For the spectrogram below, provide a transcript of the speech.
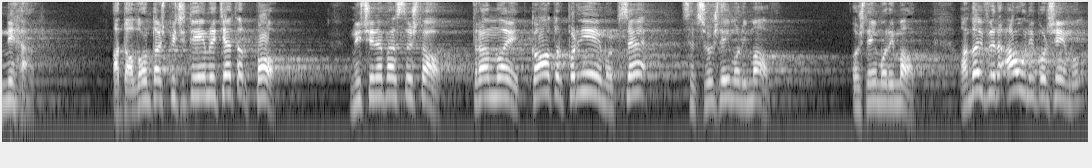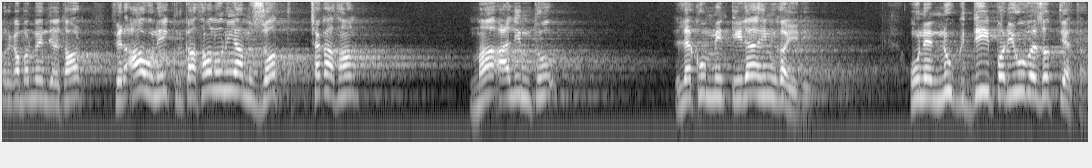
Një herë. A dallon tash prej qiti emri tjetër? Po. 157, 13, 4 për një emër. Pse? Sepse është emër i madh. Është emër i madh. Andaj Firauni për shembull, kur kanë përmend dijetarët, Firauni kur ka thënë unë jam Zot, çka ka thënë? Ma alimtu Lekum min ilahin gajri Une nuk di për juve zot tjetër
